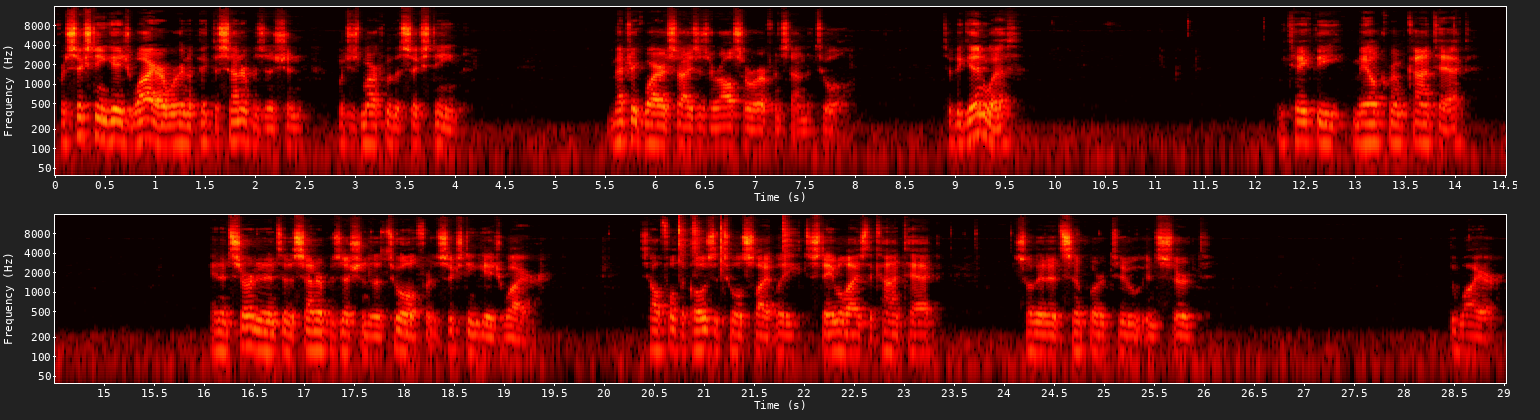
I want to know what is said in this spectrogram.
For 16 gauge wire, we're going to pick the center position, which is marked with a 16. Metric wire sizes are also referenced on the tool. To begin with, we take the male crimp contact and insert it into the center position of the tool for the 16 gauge wire. It's helpful to close the tool slightly to stabilize the contact so that it's simpler to insert the wire.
